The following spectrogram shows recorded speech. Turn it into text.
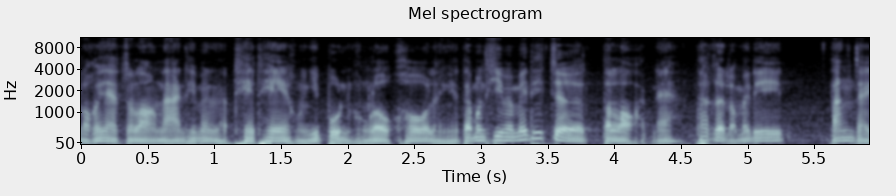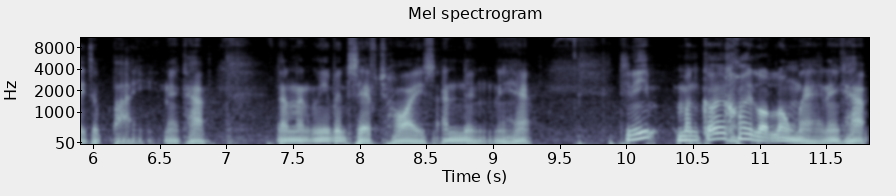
เราก็อยากจะลองร้านที่มันแบบเท่ๆของญี่ปุ่นของ local อะไรเงี้ยแต่บางทีมันไม่ได้เจอตลอดนะถ้าเกิดเราไม่ได้ตั้งใจจะไปนะครับ ดังนั้นนี่เป็น safe choice อันหนึ่งนะฮะทีนี้มันก็ค่อยๆลดลงมานะครับ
